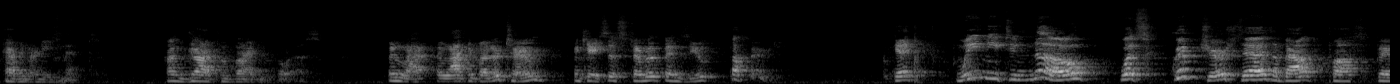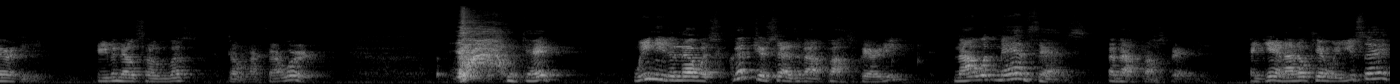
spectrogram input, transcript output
having our needs met, on God providing for us. And lack, and lack a better term, in case this term offends you, prosperity. Okay? We need to know what Scripture says about prosperity, even though some of us don't like that word. okay? We need to know what Scripture says about prosperity, not what man says about prosperity. Again, I don't care what you say.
